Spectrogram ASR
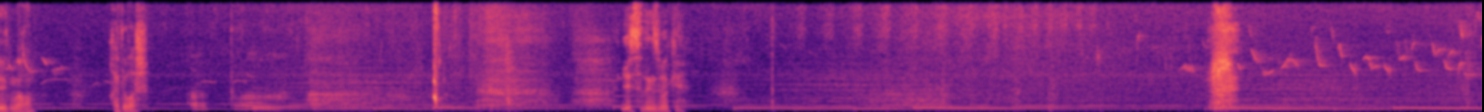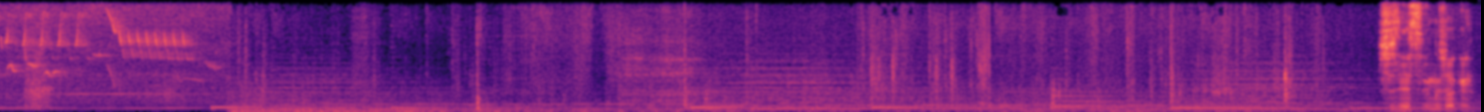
Не дедің маған. Қайталашы. Апа. естідіңіз бе әке сіз де естідіңіз әке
